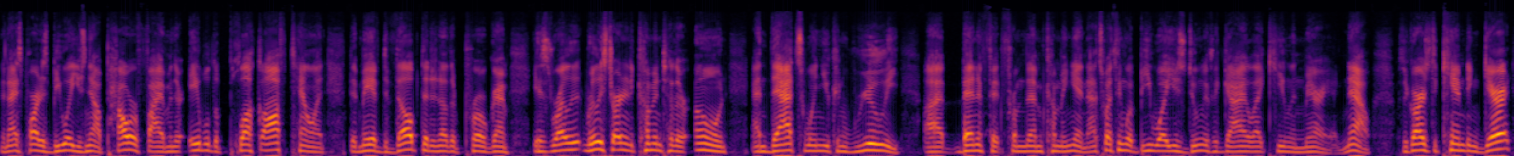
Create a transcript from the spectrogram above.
The nice part is BYU is now Power 5 and they're able to pluck off talent that may have developed at another program, is really, really starting to come into their own. And that's when you can really uh, benefit from them coming in. That's what I think what BYU is doing with a guy like Keelan Marion. Now, with regards to Kamden Garrett,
